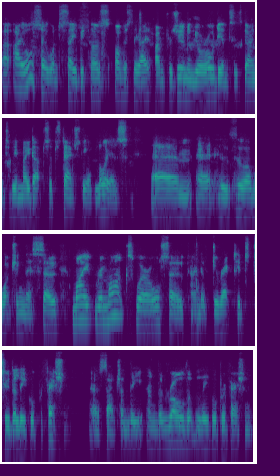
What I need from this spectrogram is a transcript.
I also want to say because obviously I, am presuming your audience is going to be made up substantially of lawyers um, uh, who who are watching this. So my remarks were also kind of directed to the legal profession as such, and the and the role that the legal profession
